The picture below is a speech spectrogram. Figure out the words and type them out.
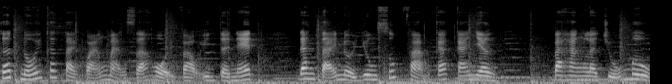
kết nối các tài khoản mạng xã hội vào Internet, đăng tải nội dung xúc phạm các cá nhân. Bà Hằng là chủ mưu,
